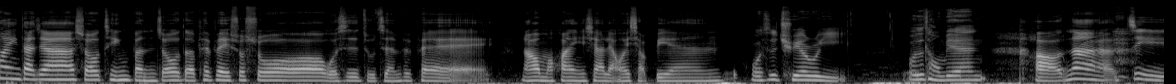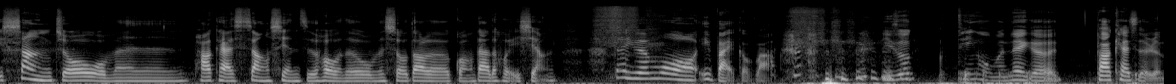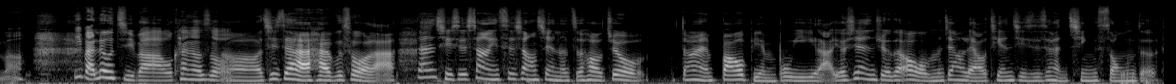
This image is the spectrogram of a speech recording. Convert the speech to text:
欢迎大家收听本周的佩佩说说，我是主持人佩佩。然后我们欢迎一下两位小编，我是 Cherry，我是统编。好，那继上周我们 Podcast 上线之后呢，我们收到了广大的回响，大约莫一百个吧。你说听我们那个 Podcast 的人吗？一百六几吧，我看到时候。哦，其实还还不错啦。但是其实上一次上线了之后就。当然褒贬不一啦，有些人觉得哦，我们这样聊天其实是很轻松的，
